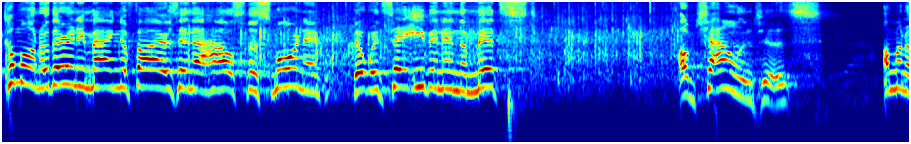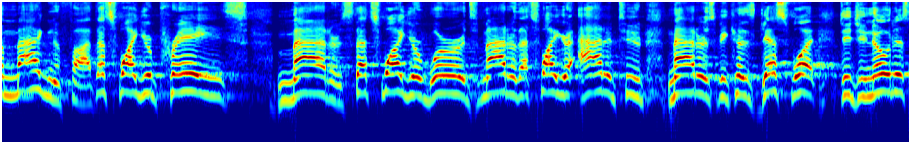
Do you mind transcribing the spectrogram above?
Come on, are there any magnifiers in the house this morning that would say, even in the midst of challenges, I'm gonna magnify? That's why your praise matters. That's why your words matter. That's why your attitude matters because guess what? Did you notice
